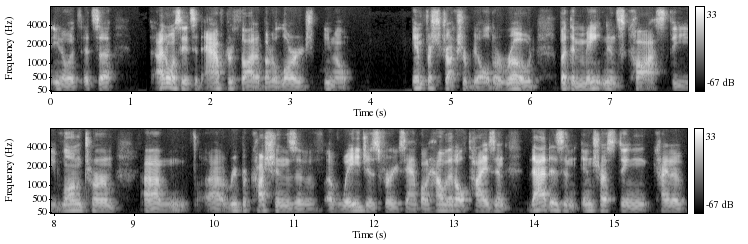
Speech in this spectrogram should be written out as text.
You know, it's it's a I don't want to say it's an afterthought about a large, you know, infrastructure build or road, but the maintenance costs, the long-term um, uh, repercussions of, of wages, for example, and how that all ties in. That is an interesting kind of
